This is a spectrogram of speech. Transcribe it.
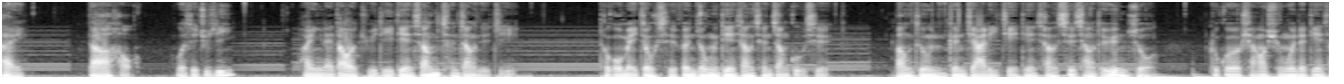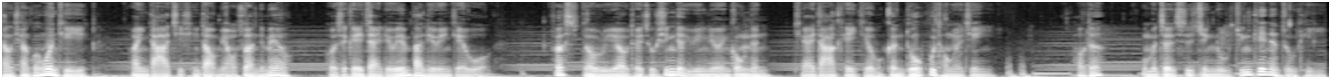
嗨，大家好，我是狙击欢迎来到狙击电商成长日记。透过每周十分钟的电商成长故事，帮助你更加理解电商市场的运作。如果有想要询问的电商相关问题，欢迎大家寄信到秒算的 mail，或是可以在留言板留言给我。Firstory 要推出新的语音留言功能，期待大家可以给我更多不同的建议。好的，我们正式进入今天的主题。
